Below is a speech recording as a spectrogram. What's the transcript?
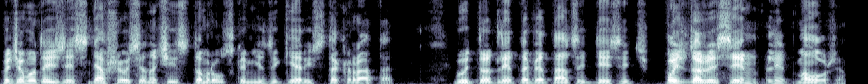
почему-то изъяснявшегося на чистом русском языке аристократа, будь тот лет на пятнадцать-десять, пусть даже семь лет моложе.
